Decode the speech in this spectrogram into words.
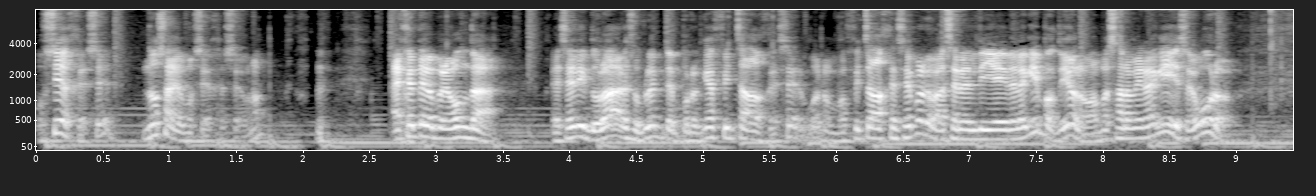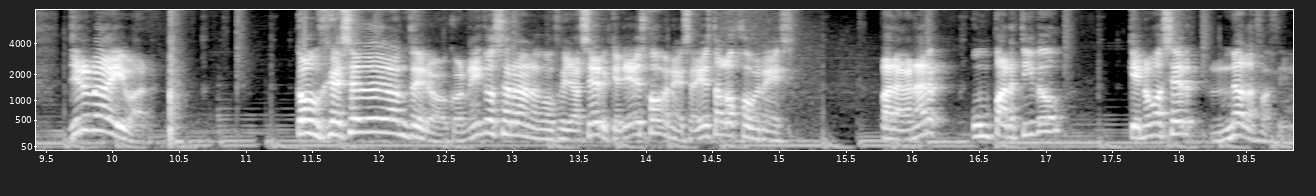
O si es GS. No sabemos si es GS o no. Hay gente que pregunta, ese titular, el suplente, ¿por qué has fichado a GS? Bueno, me ha fichado a GS porque va a ser el DJ del equipo, tío. Lo va a pasar bien aquí, seguro. Girona Ibar. Con GS de delantero, con Nico Serrano, con Fellaser. Queríais jóvenes, ahí están los jóvenes. Para ganar un partido que no va a ser nada fácil.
